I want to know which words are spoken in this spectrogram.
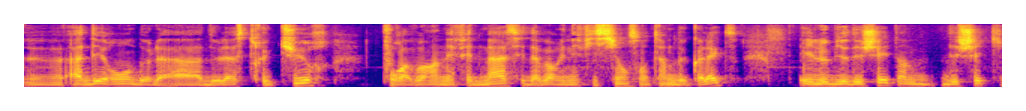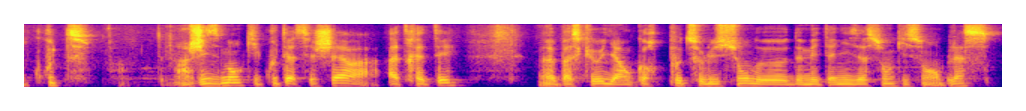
euh, adhérents de la, de la structure pour avoir un effet de masse et d'avoir une efficience en termes de collecte. Et le biodéchet est un déchet qui coûte, un gisement qui coûte assez cher à, traiter euh, parce qu'il y a encore peu de solutions de, méthanisation qui sont en place.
